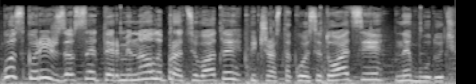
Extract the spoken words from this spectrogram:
Бо, скоріш за все, термінали працювати під час такої ситуації не будуть.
